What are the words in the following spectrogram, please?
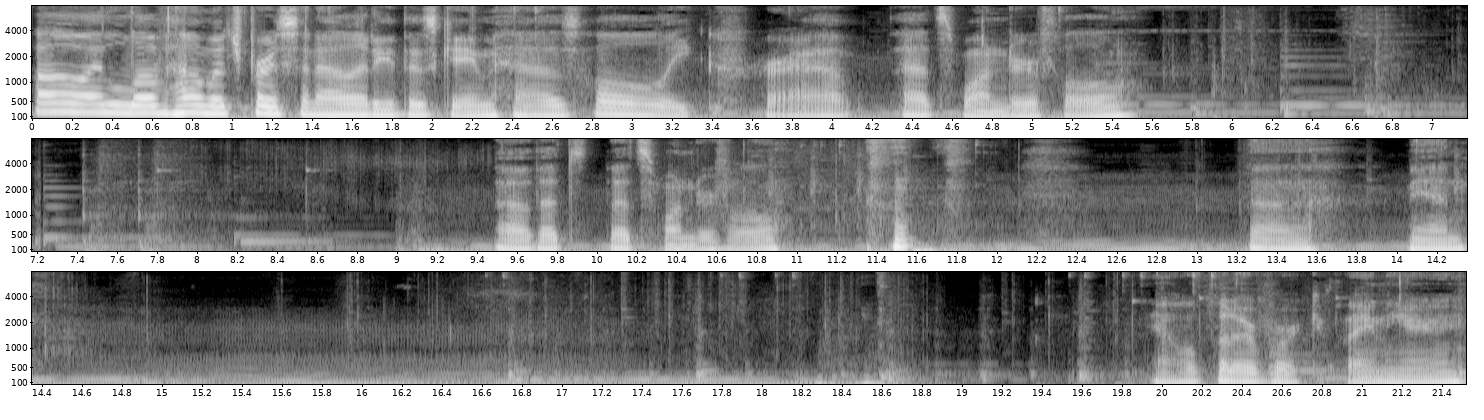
oh, I love how much personality this game has. Holy crap, that's wonderful. Oh, that's that's wonderful. uh, man. Yeah, we'll put our porcupine here.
